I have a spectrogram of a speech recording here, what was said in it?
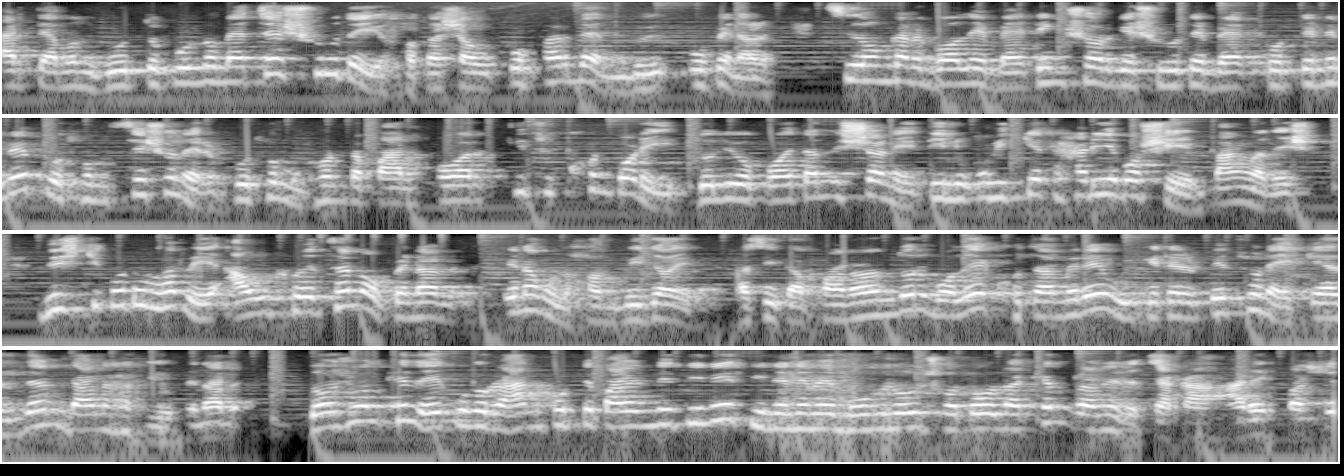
আর তেমন গুরুত্বপূর্ণ ম্যাচের শুরুতেই হতাশা উপহার দেন দুই ওপেনার। শ্রীলঙ্কার গলে ব্যাটিং স্বর্গে শুরুতে ব্যাট করতে নেমে প্রথম সেশনের প্রথম ঘণ্টা পার হওয়ার কিছুক্ষণ পরেই দলীয় পঁয়তাল্লিশ রানে তিন উইকেট হারিয়ে বসে বাংলাদেশ। দৃষ্টিকটুভাবে আউট হয়েছেন ওপেনার এনামুল হক বিজয়। আসিকা ফার্নান্দোর বলে খোঁচা মেরে উইকেটের পেছনে ক্যাচ দেন ডানহাতি ওপেনার। দশ বল খেলে কোনো রান করতে পারেননি তিনি। তিনে নেমে মমিনুল সতর রাখেন রানের চাকা। আরেক পাশে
